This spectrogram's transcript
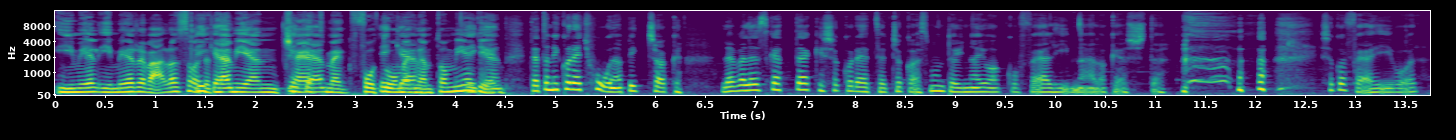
e-mail, e-mailre válaszol? Igen. Tehát nem ilyen chat, Igen. meg fotó, Igen. meg nem tudom mi Igen. egyéb? Tehát amikor egy hónapig csak levelezgettek, és akkor egyszer csak azt mondta, hogy na jó, akkor felhívnálak este. és akkor felhívott.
